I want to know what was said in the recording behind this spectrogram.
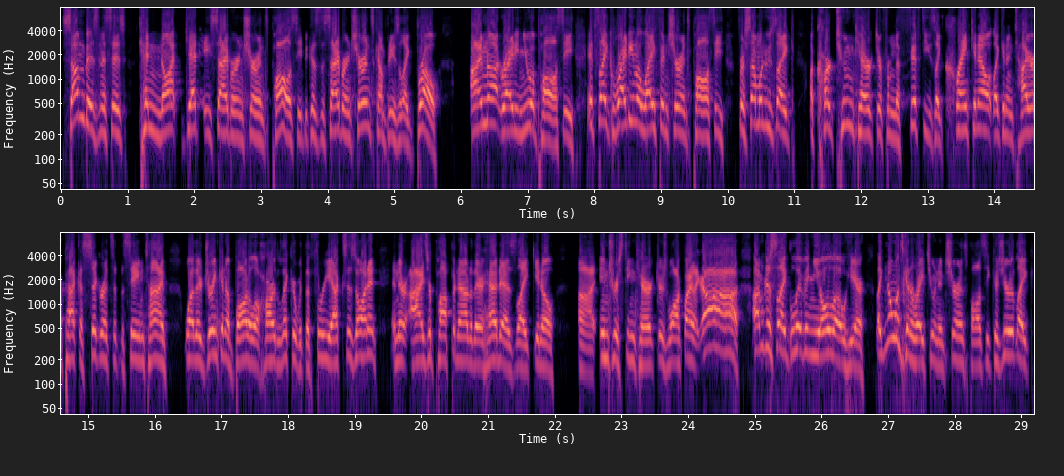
Some businesses cannot get a cyber insurance policy because the cyber insurance companies are like, bro, I'm not writing you a policy. It's like writing a life insurance policy for someone who's like a cartoon character from the 50s, like cranking out like an entire pack of cigarettes at the same time while they're drinking a bottle of hard liquor with the three X's on it. And their eyes are popping out of their head as like, you know, uh, interesting characters walk by, like, ah, I'm just like living YOLO here. Like, no one's going to write you an insurance policy because you're like,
